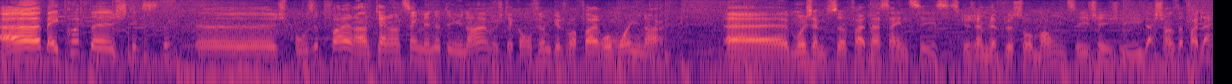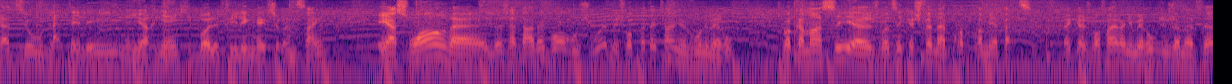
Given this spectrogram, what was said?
Euh, ben écoute, euh, je suis excité. Euh, je suis posé de faire entre 45 minutes et une heure, mais je te confirme que je vais faire au moins une heure. Euh, moi, j'aime ça, faire de la scène. C'est ce que j'aime le plus au monde. J'ai eu la chance de faire de la radio, de la télé, mais il n'y a rien qui bat le feeling d'être sur une scène. Et à soir, là, j'attendais de voir où jouer, mais je vais peut-être faire un nouveau numéro. Je vais commencer, euh, je vais dire que je fais ma propre première partie. Fait que je vais faire un numéro que j'ai jamais fait.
